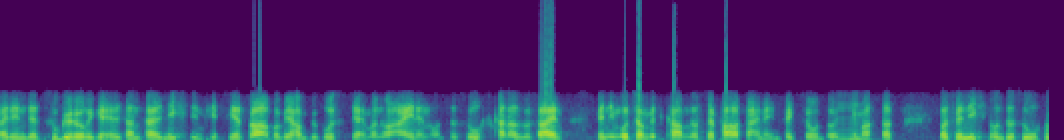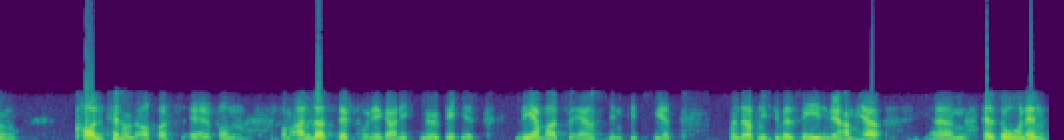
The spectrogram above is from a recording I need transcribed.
bei denen der zugehörige Elternteil nicht infiziert war. Aber wir haben bewusst ja immer nur einen untersucht. Kann also sein, wenn die Mutter mitkam, dass der Vater eine Infektion durchgemacht hat. Was wir nicht untersuchen konnten und auch was äh, vom, vom Ansatz der Studie gar nicht möglich ist, wer war zuerst infiziert. Man darf nicht übersehen, wir haben ja ähm, Personen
